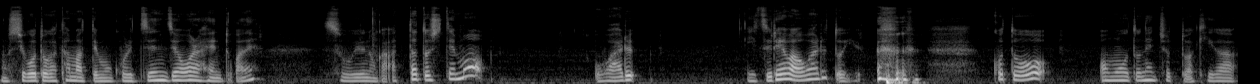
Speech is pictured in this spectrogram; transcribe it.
もう仕事が溜まってもうこれ全然終わらへんとかね。そういうのがあったとしても終わる。いずれは終わるという。ことを思うとねちょっとは気が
